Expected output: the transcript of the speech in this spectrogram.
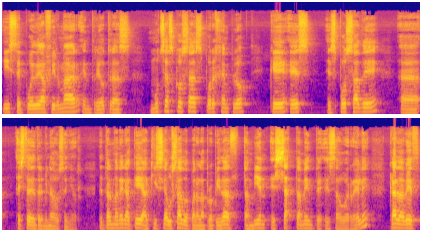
y se puede afirmar, entre otras muchas cosas, por ejemplo, que es esposa de eh, este determinado señor. De tal manera que aquí se ha usado para la propiedad también exactamente esa URL. Cada vez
